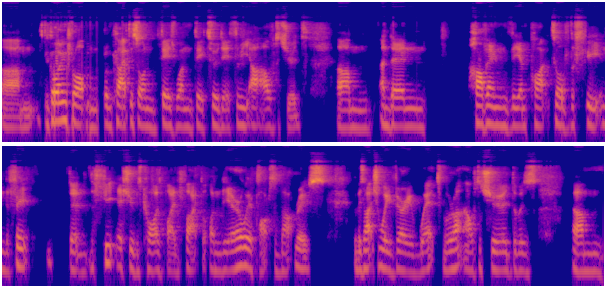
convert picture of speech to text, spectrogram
Um, going from bronchitis on days one, day two, day three at altitude, um, and then having the impact of the feet and the feet. The, the feet issue was caused by the fact that on the earlier parts of that race, it was actually very wet. We were at altitude. There was um,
